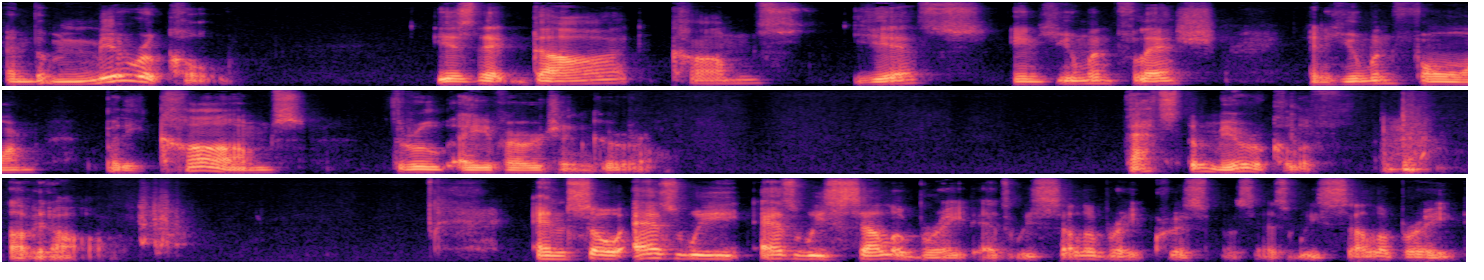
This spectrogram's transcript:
And the miracle is that God comes, yes, in human flesh and human form, but he comes through a virgin girl. That's the miracle of of it all. And so as we as we celebrate, as we celebrate Christmas, as we celebrate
